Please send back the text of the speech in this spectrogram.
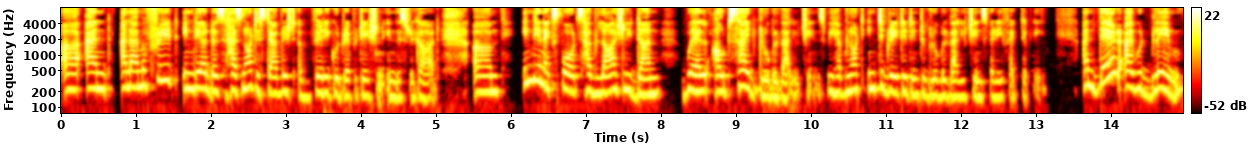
Uh, and and I'm afraid India does has not established a very good reputation in this regard. Um, Indian exports have largely done well outside global value chains. We have not integrated into global value chains very effectively, and there I would blame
